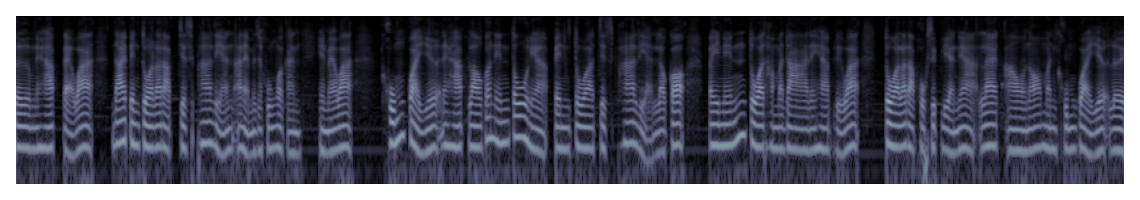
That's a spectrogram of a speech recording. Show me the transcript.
เดิมนะครับ แต่ว่าได้เป็นตัวระดับ 75 เหรียญอันไหนมันจะคุ้มกว่ากัน เห็นไหมว่า คุ้มกว่าเยอะนะครับ เราก็เน้นตู้เนี่ยเป็นตัว 75 เหรียญแล้วก็ไปเน้นตัวธรรมดานะครับ หรือว่าตัวระดับ 60 เหรียญเนี่ยแลกเอาเนาะมันคุ้มกว่าเยอะเลย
